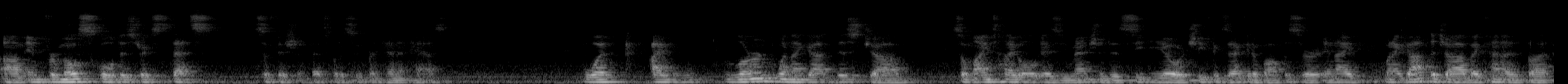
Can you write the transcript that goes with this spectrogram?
Um, and for most school districts, that's sufficient. That's what a superintendent has. What I learned when I got this job, so my title, as you mentioned, is CEO or Chief Executive Officer. And I, when I got the job, I kind of thought,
